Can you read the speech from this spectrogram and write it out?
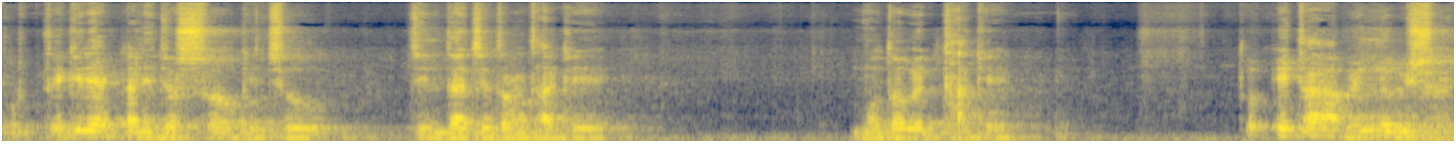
প্রত্যেকেরই একটা নিজস্ব কিছু চিন্তা চেতনা থাকে মতভেদ থাকে। তো এটা ভিন্ন বিষয়।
